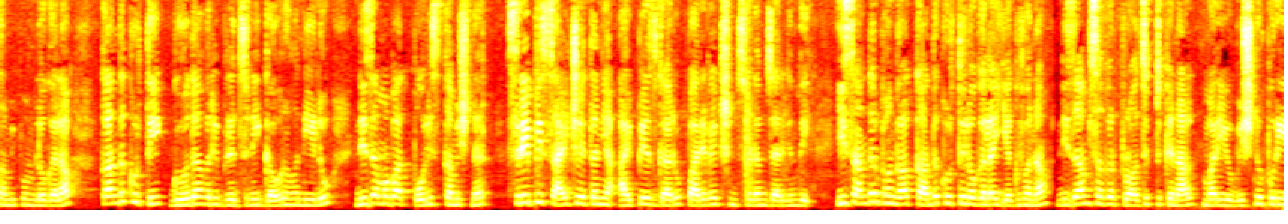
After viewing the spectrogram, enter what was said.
సమీపంలో గల కందకుర్తి గోదావరి బ్రిడ్జిని గౌరవనీయులు Nizamabad police commissioner Shri P Sai Chaitanya IPS గారు పర్యవేక్షించడం జరిగింది. ఈ సందర్భంగా కందకుర్తిలో గల ఎగువన నిజాంసాగర్ ప్రాజెక్టు కెనాల్ మరియు విష్ణుపురి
